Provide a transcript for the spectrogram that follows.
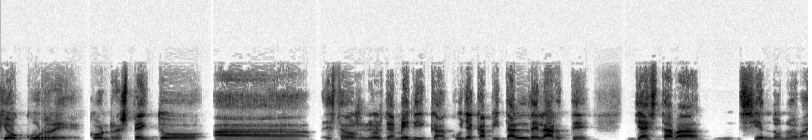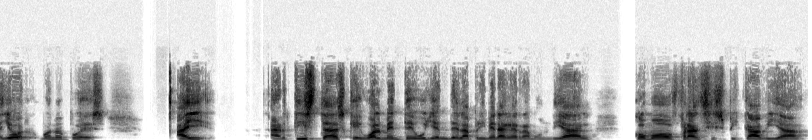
¿Qué ocurre con respecto a Estados Unidos de América, cuya capital del arte ya estaba siendo Nueva York? Bueno, pues hay artistas que igualmente huyen de la Primera Guerra Mundial, como Francis Picabia,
